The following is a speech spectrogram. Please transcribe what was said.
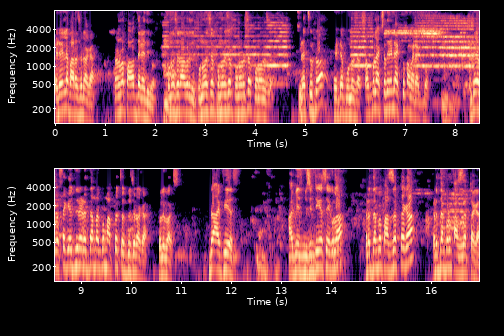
এটা নিলে বারোশো টাকা। কারণ আমরা পাওয়ার দেখা দিব। পনেরোশো টাকা করে দিব। পনেরোশো পনেরোশো পনেরোশো পনেরোশো। এটা ছোটো, এটা পনেরোশো। সবগুলো একসাথে নিলে একটু কমে রাখব। এটা অবস্থা কেউ যদি এটার দাম রাখব মাত্র চোদ্দোশো টাকা টলি বাক্স এটা আইপিএস আইপিএস মেশিন ঠিক আছে এগুলা। এটার দাম পাঁচ হাজার টাকা। এটার দাম পড়বে পাঁচ হাজার টাকা।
